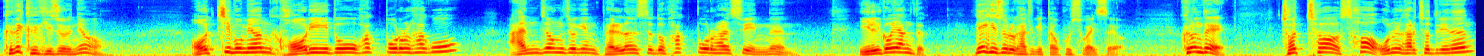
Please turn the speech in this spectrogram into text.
근데 그 기술은요, 어찌 보면 거리도 확보를 하고 안정적인 밸런스도 확보를 할 수 있는 일거양득의 기술을 가지고 있다고 볼 수가 있어요. 그런데 젖혀 서 오늘 가르쳐 드리는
